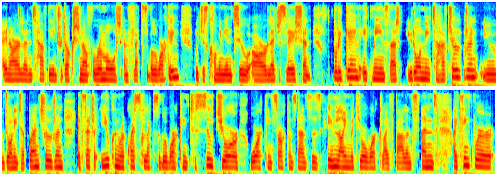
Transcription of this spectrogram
in Ireland have the introduction of remote and flexible working, which is coming into our legislation. But again, it means that you don't need to have children, you don't need to have grandchildren, etc. You can request flexible working to suit your working circumstances in line with your work life balance. And I think we're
